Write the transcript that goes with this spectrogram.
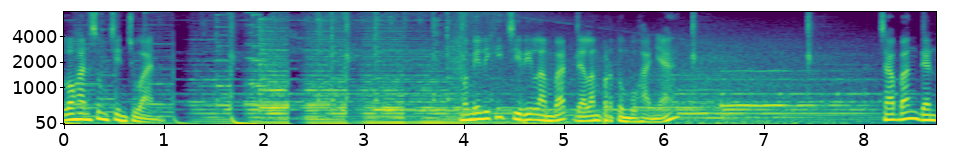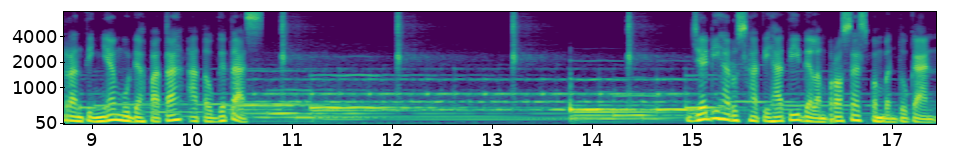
Lohansung cincuan. Memiliki ciri lambat dalam pertumbuhannya, cabang dan rantingnya mudah patah atau getas. Jadi harus hati-hati dalam proses pembentukan.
